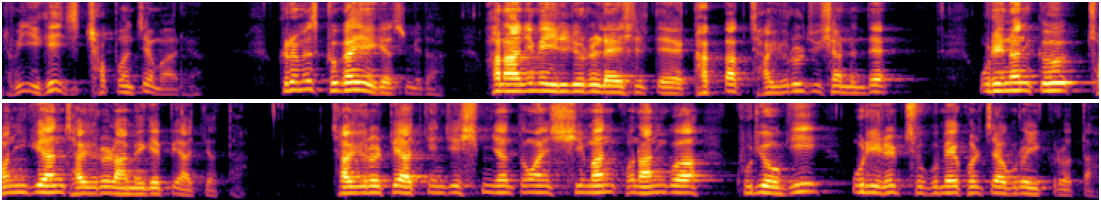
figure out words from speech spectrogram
여러분 이게 첫 번째 말이에요. 그러면서 그가 얘기했습니다. 하나님의 인류를 내실 때 각각 자유를 주셨는데 우리는 그 존귀한 자유를 남에게 빼앗겼다. 자유를 빼앗긴 지 10년 동안 심한 고난과 굴욕이 우리를 죽음의 골짜기로 이끌었다.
